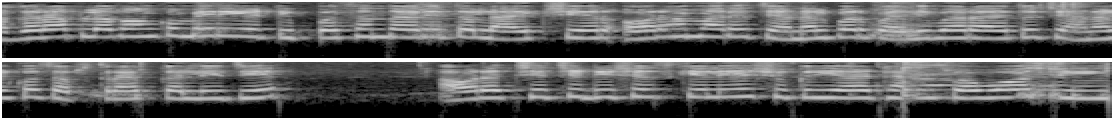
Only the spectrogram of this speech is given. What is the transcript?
अगर आप लोगों को मेरी ये टिप पसंद आ रही तो लाइक शेयर और हमारे चैनल पर पहली बार आए तो चैनल को सब्सक्राइब कर लीजिए। और अच्छी अच्छी डिशेस के लिए शुक्रिया। थैंक्स फॉर वॉचिंग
